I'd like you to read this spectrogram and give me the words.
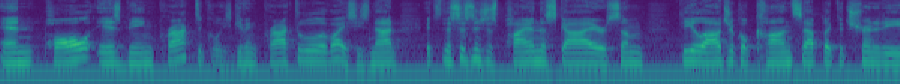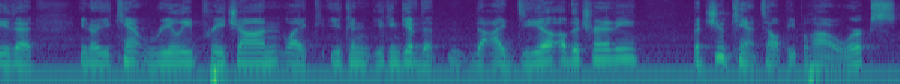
And Paul is being practical. He's giving practical advice. He's not, this isn't just pie in the sky or some theological concept like the Trinity that, you know, you can't really preach on. Like, you can, you can give the, the idea of the Trinity, but you can't tell people how it works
